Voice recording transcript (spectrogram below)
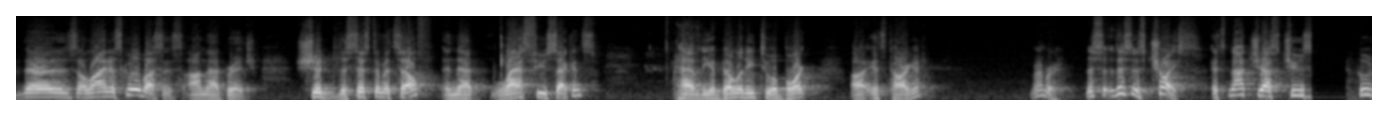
there is a line of school buses on that bridge. Should the system itself, in that last few seconds, have the ability to abort uh, its target? Remember, this, this is choice. It's not just choosing who,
